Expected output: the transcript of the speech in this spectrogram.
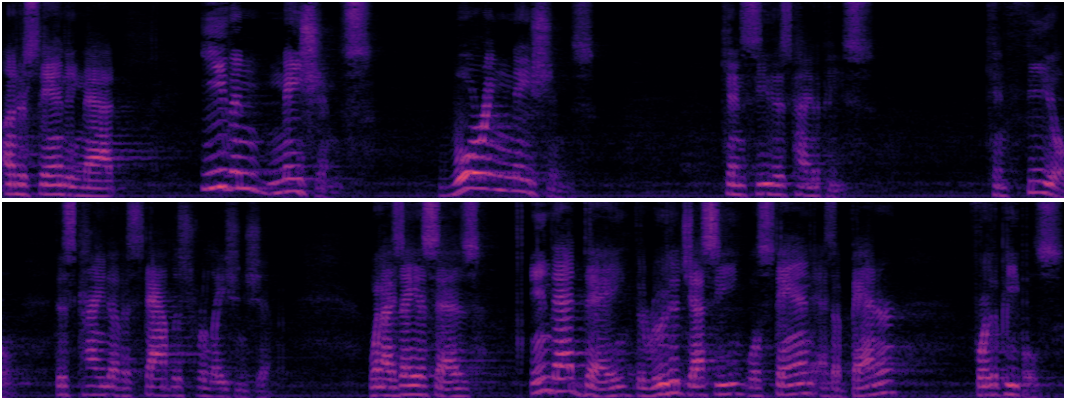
understanding that even nations, warring nations, can see this kind of peace, can feel this kind of established relationship. When Isaiah says, In that day, the root of Jesse will stand as a banner for the peoples.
